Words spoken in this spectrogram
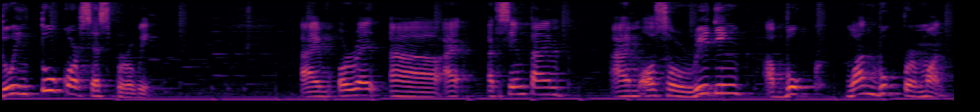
doing two courses per week. I've already uh, I at the same time I'm also reading a book, one book per month.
